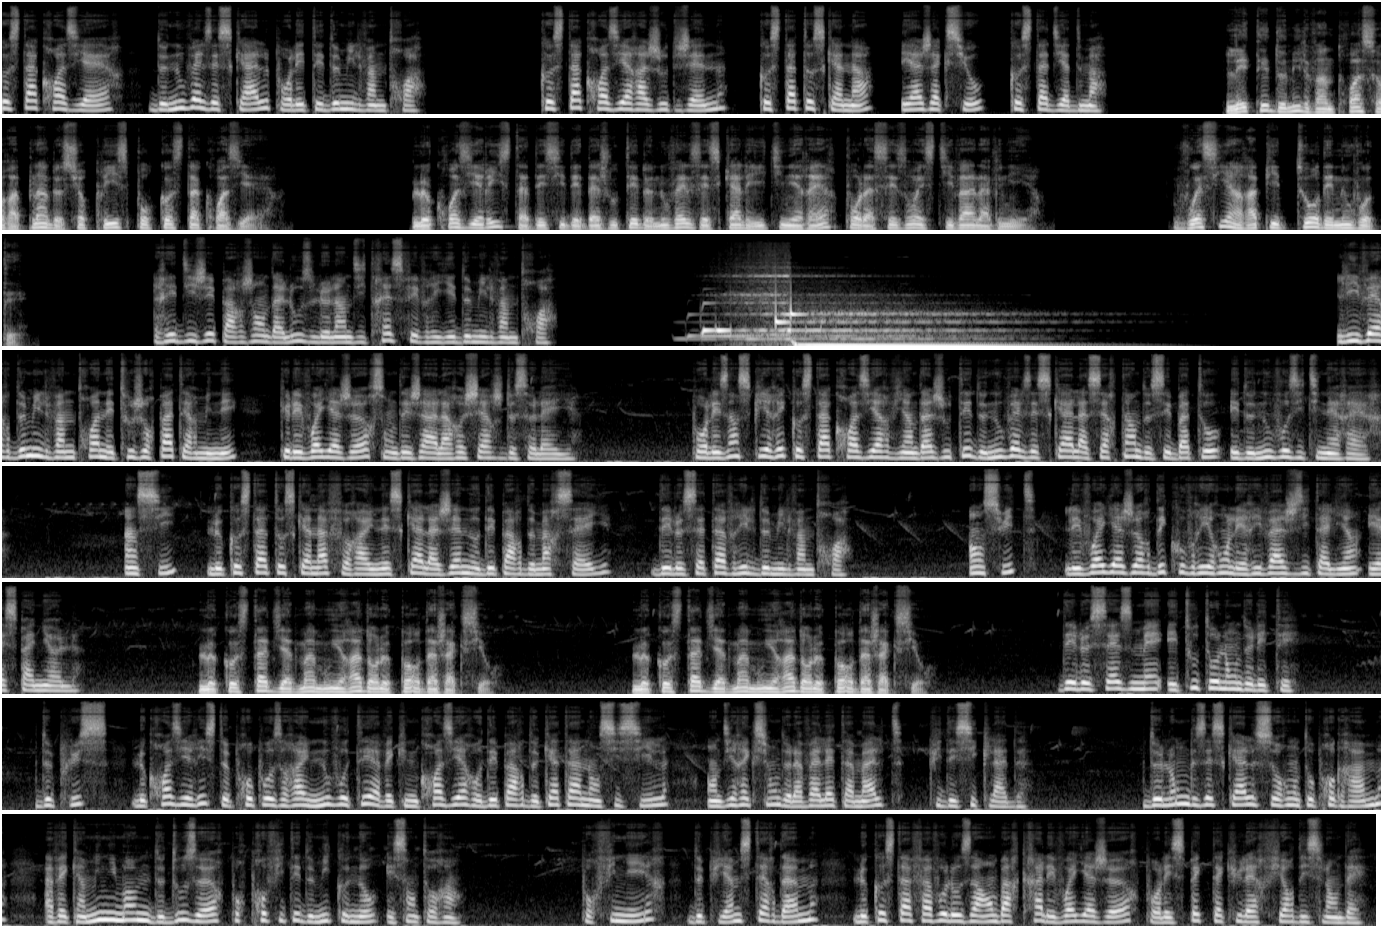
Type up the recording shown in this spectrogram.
Costa Croisière, de nouvelles escales pour l'été 2023. Costa Croisière ajoute Gênes, Costa Toscana, et Ajaccio, Costa Diadma. L'été 2023 sera plein de surprises pour Costa Croisière. Le croisiériste a décidé d'ajouter de nouvelles escales et itinéraires pour la saison estivale à venir. Voici un rapide tour des nouveautés. Rédigé par Jean Dalouse le lundi 13 février 2023. L'hiver 2023 n'est toujours pas terminé, que les voyageurs sont déjà à la recherche de soleil. Pour les inspirer, Costa Croisière vient d'ajouter de nouvelles escales à certains de ses bateaux et de nouveaux itinéraires. Ainsi, le Costa Toscana fera une escale à Gênes au départ de Marseille, dès le 7 avril 2023. Ensuite, les voyageurs découvriront les rivages italiens et espagnols. Le Costa Diadma mouillera dans le port d'Ajaccio. Le Costa Diadma mouillera dans le port d'Ajaccio dès le 16 mai et tout au long de l'été. De plus, le croisiériste proposera une nouveauté avec une croisière au départ de Catane en Sicile, en direction de la Valette à Malte, puis des Cyclades. De longues escales seront au programme, avec un minimum de 12 heures pour profiter de Mykonos et Santorin. Pour finir, depuis Amsterdam, le Costa Favolosa embarquera les voyageurs pour les spectaculaires fjords islandais.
